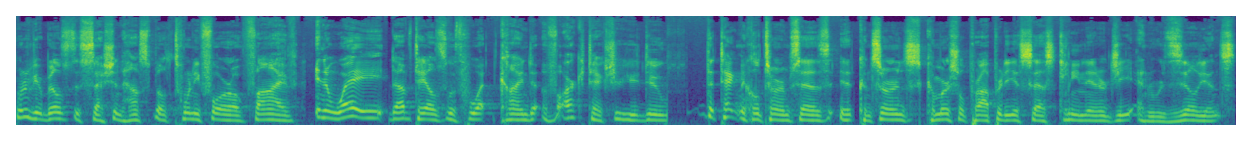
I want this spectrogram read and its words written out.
one of your bills this session, House Bill 2405, in a way dovetails with what kind of architecture you do. The technical term says it concerns commercial property assessed clean energy and resilience.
